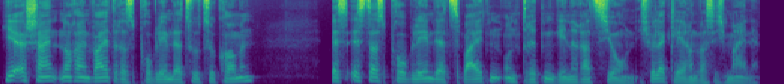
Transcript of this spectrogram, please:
Hier erscheint noch ein weiteres Problem dazu zu kommen. Es ist das Problem der zweiten und dritten Generation. Ich will erklären, was ich meine.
